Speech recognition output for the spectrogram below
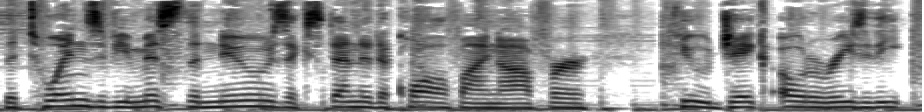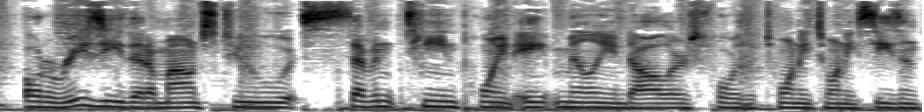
The Twins, if you missed the news, extended a qualifying offer to Jake Odorizzi, The Odorizzi that amounts to $17.8 million for the 2020 season.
